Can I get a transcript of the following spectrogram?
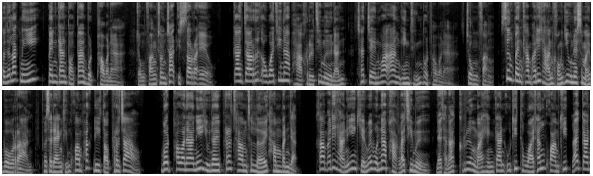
สัญลักษณ์นี้เป็นการต่อต้านบทภาวนา จงฟังชนชาติอิสราเอล การจารึกเอาไว้ที่หน้าผากหรือที่มือนั้น ชัดเจนว่าอ้างอิงถึงบทภาวนา จงฟัง ซึ่งเป็นคำอธิษฐานของยิวในสมัยโบราณ เพื่อแสดงถึงความพักดีต่อพระเจ้า บทภาวนานี้อยู่ในพระธรรมเฉลยธรรมบัญญัติคำอธิษฐานนี้ยังเขียนไว้บนหน้าผากและที่มือ ในฐานะเครื่องหมายแห่งการอุทิศถวายทั้งความคิด และการ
